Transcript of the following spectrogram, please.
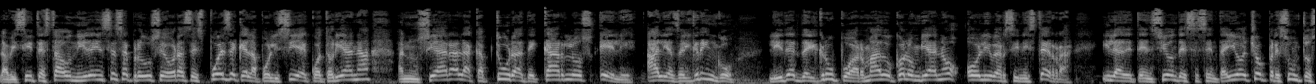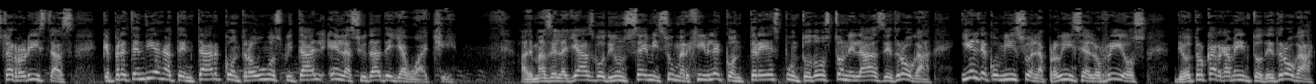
La visita estadounidense se produce horas después de que la policía ecuatoriana anunciara la captura de Carlos L., alias del gringo, líder del grupo armado colombiano Oliver Sinisterra, y la detención de 68 presuntos terroristas que pretendían atentar contra un hospital en la ciudad de Yaguachi además del hallazgo de un semisumergible con 3.2 toneladas de droga y el decomiso en la provincia de Los Ríos de otro cargamento de droga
